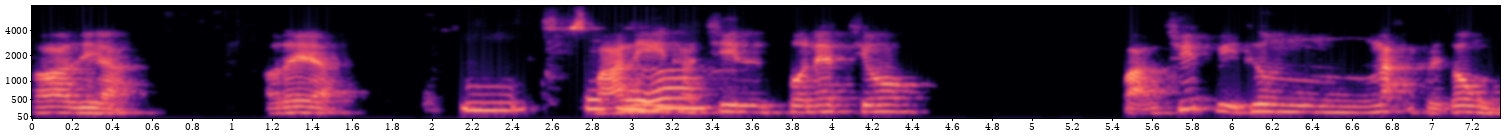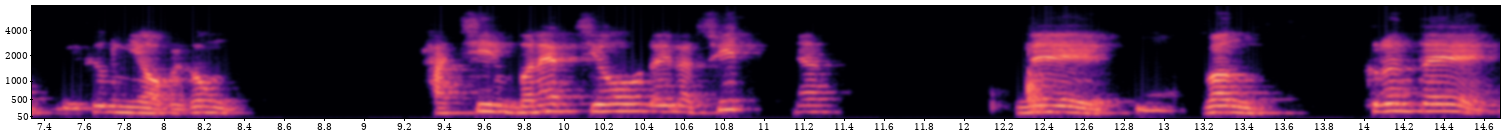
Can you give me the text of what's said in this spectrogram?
đó là gì ạ? Ở đây ạ, 음, 많이 지금 다칠 뻔했죠. Bạn suýt bị thương nặng phải không? Bị thương nhiều phải không? 다친 뻔했죠. Đây là suýt nhá. 네, vâng. 그런데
